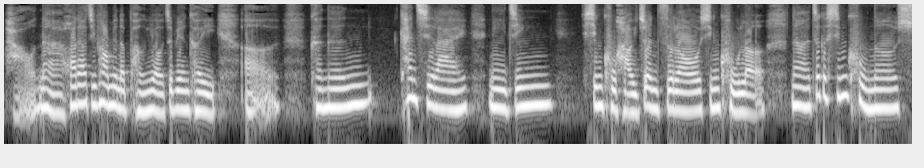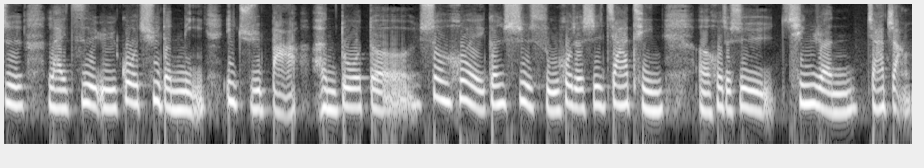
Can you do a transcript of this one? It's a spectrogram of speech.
好，那花雕鸡泡面的朋友这边可以呃，可能。看起来你已经辛苦好一阵子喽，辛苦了。那这个辛苦呢，是来自于过去的你一直把很多的社会跟世俗，或者是家庭，呃，或者是亲人、家长。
